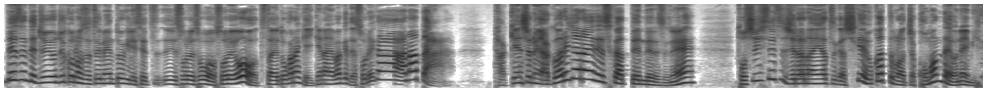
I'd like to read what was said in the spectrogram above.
ですんで重要事項の説明の時にそれそうそれを伝えておかなきゃいけないわけでそれがあなた宅建士の役割じゃないですかってんでですね都市施設知らないやつが試験受かってもらっちゃ困んだよねみたい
